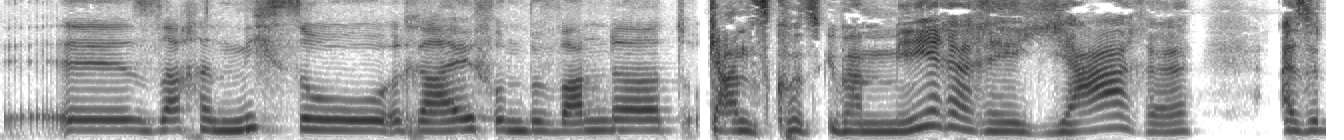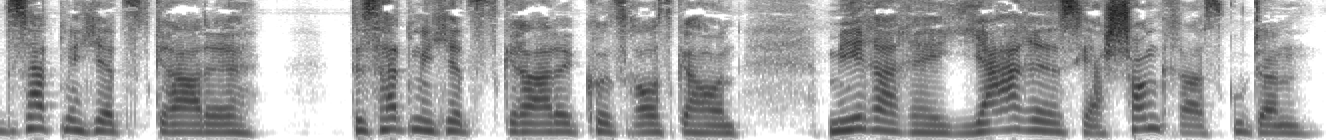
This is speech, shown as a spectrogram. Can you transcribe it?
äh, Sachen nicht so reif und bewandert. Ganz kurz, über mehrere Jahre. Also das hat mich jetzt gerade, das hat mich jetzt gerade kurz rausgehauen. Mehrere Jahre ist ja schon krass. Gut, dann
